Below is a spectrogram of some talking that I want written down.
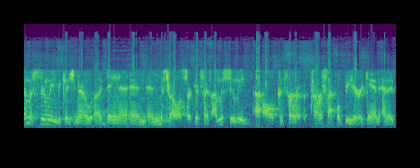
I'm assuming because you know uh, Dana and, and Mr. Ellis are good friends. I'm assuming uh, I'll confirm it. But Power Slap will be here again, and it's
